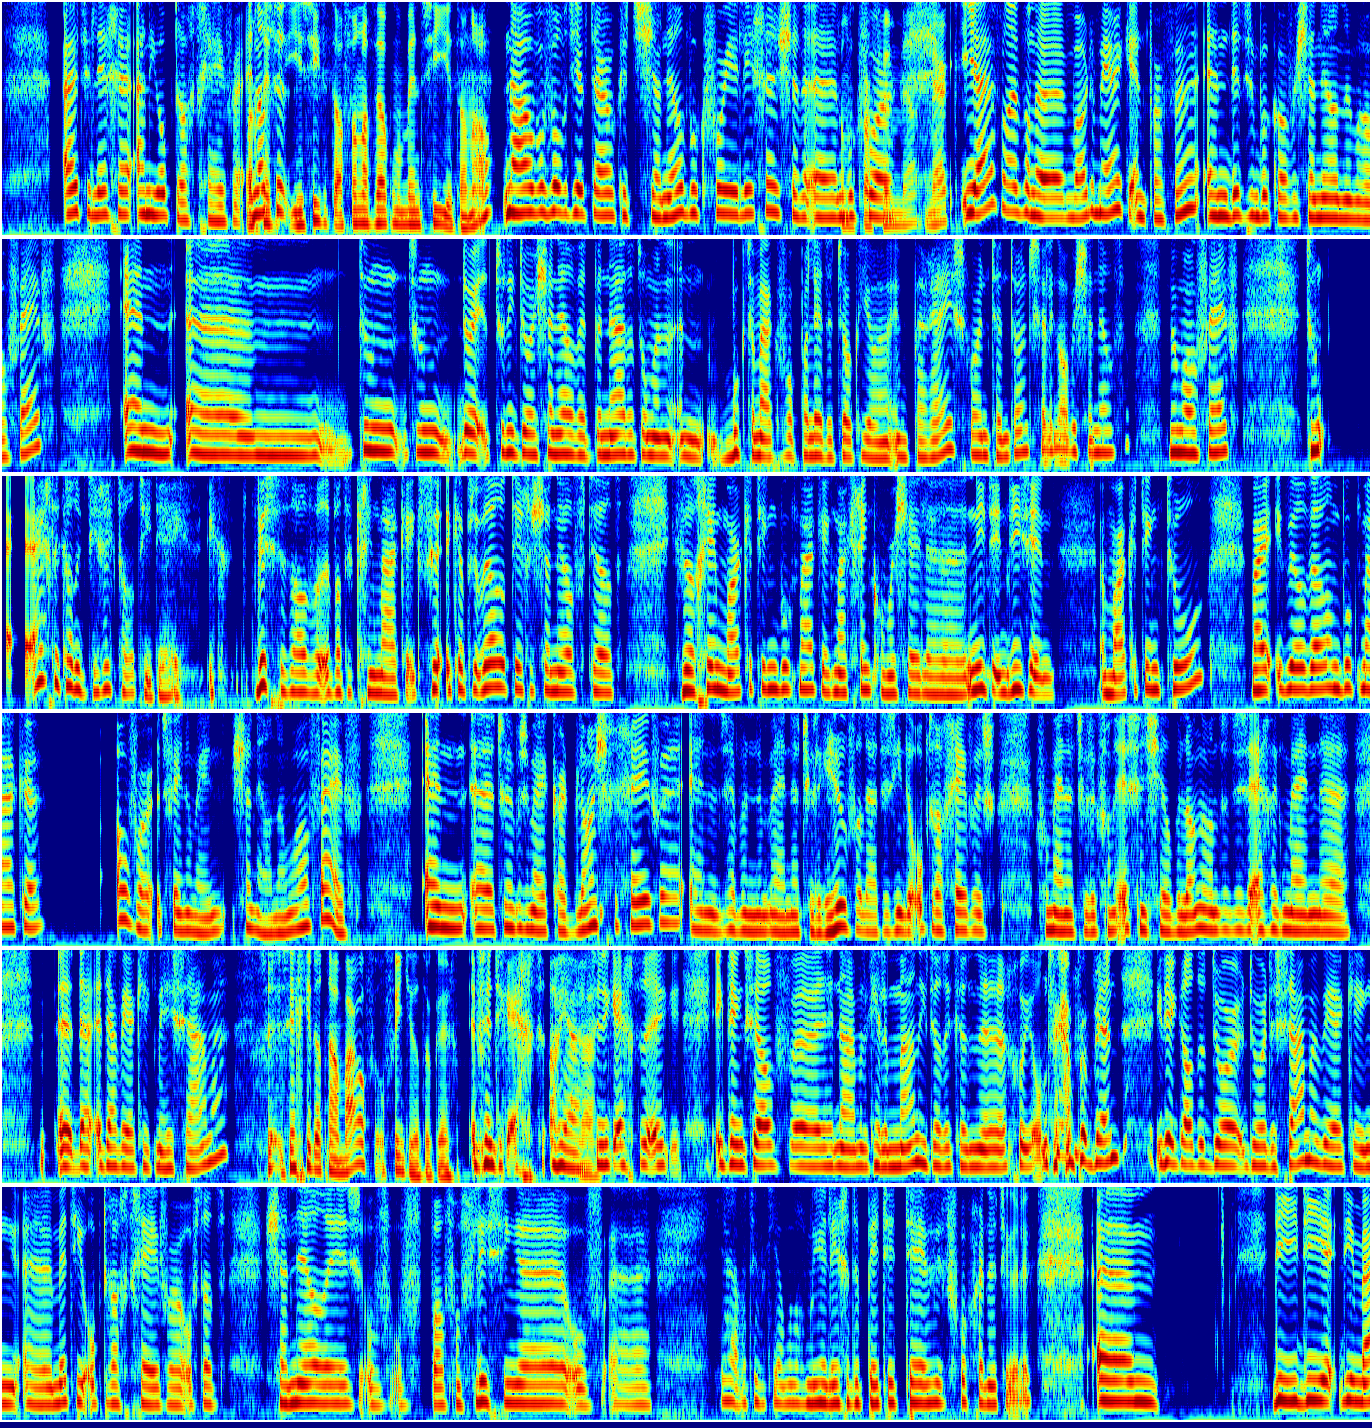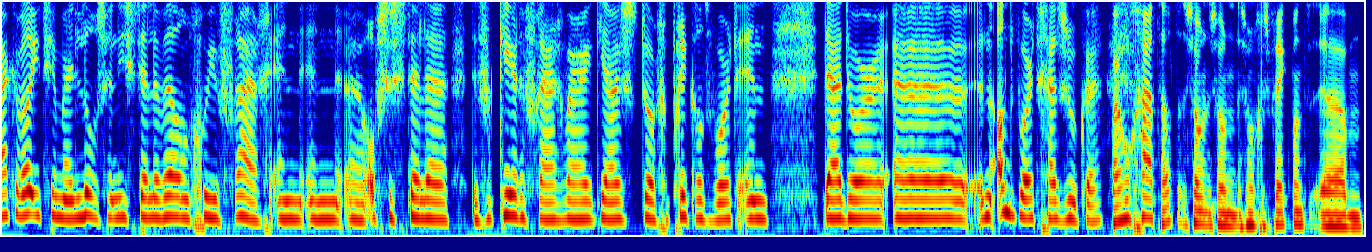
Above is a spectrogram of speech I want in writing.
uit te leggen aan die opdrachtgever. En als even, je ziet het al, vanaf welk moment zie je het dan al? Nou, bijvoorbeeld, je hebt daar ook het Chanel-boek voor je liggen. Chanel, uh, een boek voor. parfummerk? Ja, van, van de modemerk en parfum. En dit is een boek over Chanel nummer 5. En ehm, toen, toen, door, toen ik door Chanel werd benaderd om een, een boek te maken voor Palais de Tokyo in Parijs, voor een tentoonstelling over Chanel nummer 5, toen eigenlijk had ik direct al het idee. Ik wist het al wa- wat ik ging maken. Ik, ik heb wel tegen Chanel verteld: ik wil geen marketingboek maken. Ik maak geen commerciële, niet in die zin een marketingtool. Maar ik wil wel een boek maken over het fenomeen Chanel nummer 5. En eh, toen hebben ze mij carte blanche gegeven. En ze hebben mij natuurlijk heel veel laten zien. De opdrachtgever is voor mij natuurlijk van essentieel belang. Want het is eigenlijk mijn... eh, eh, daar, daar werk ik mee samen. Zeg je dat nou maar of, of vind je dat ook echt? Vind ik echt. Oh ja, Ja. vind ik echt. Ik, ik denk zelf namelijk helemaal niet dat ik een goede ontwerper ben. Ik denk altijd door, door de samenwerking met die opdrachtgever, of dat Chanel is, of, of Paul van Vlissingen, of. eh, ja, wat heb ik hier allemaal nog meer liggen? De PTT vroeger natuurlijk. Ehm, die, die, die maken wel iets in mij los en die stellen wel een goede vraag. En, en, eh, of ze stellen de verkeerde vraag waar ik juist door geprikkeld word en daardoor eh, een antwoord ga zoeken. Maar hoe gaat dat, zo'n zo'n zo'n gesprek? Want ehm,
